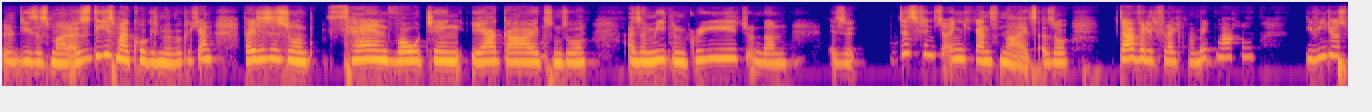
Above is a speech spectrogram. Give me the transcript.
Dieses Mal. Also diesmal gucke ich es mir wirklich an, weil das ist so ein Fan-Voting, Ehrgeiz und so. Also Meet and Greet und dann, also das finde ich eigentlich ganz nice. Also da will ich vielleicht mal mitmachen. Die Videos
